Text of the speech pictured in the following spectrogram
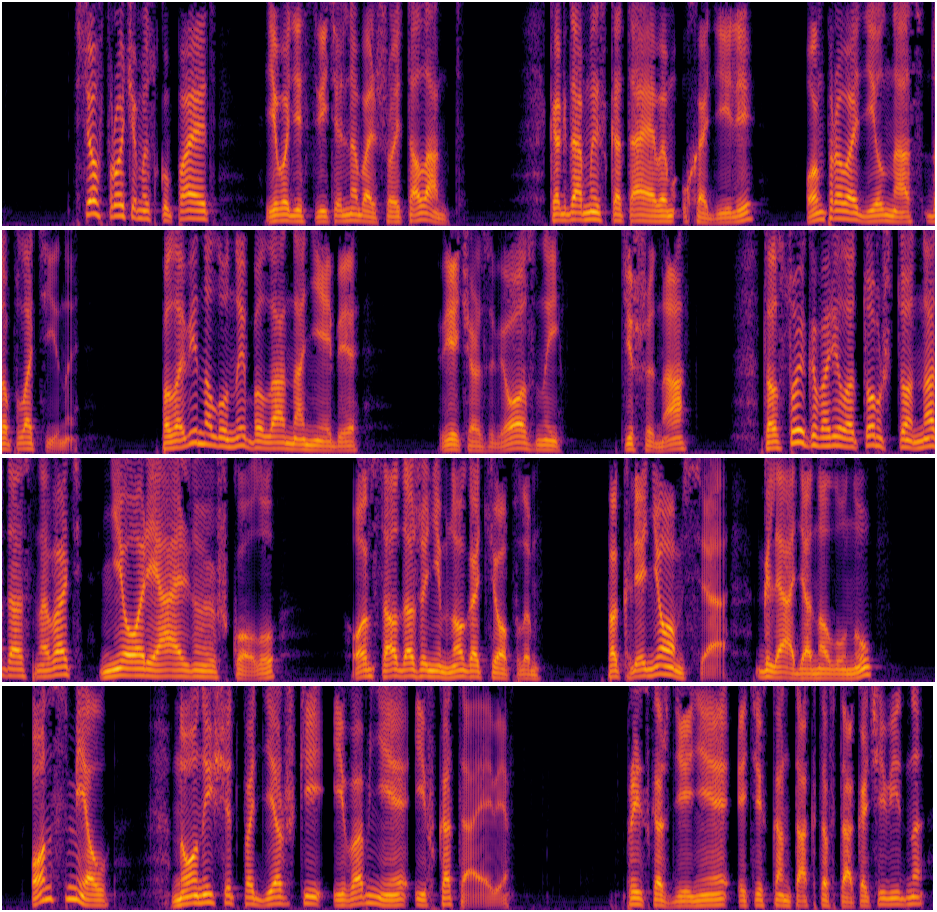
Все, впрочем, искупает его действительно большой талант. Когда мы с Катаевым уходили, он проводил нас до плотины. Половина луны была на небе, вечер звездный, тишина. Толстой говорил о том, что надо основать неореальную школу. Он стал даже немного теплым. «Поклянемся», глядя на луну. Он смел, но он ищет поддержки и во мне, и в Катаеве. Происхождение этих контактов так очевидно,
